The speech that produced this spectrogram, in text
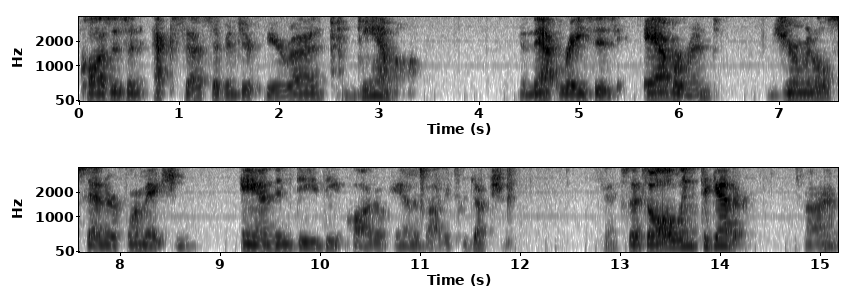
causes an excess of interferon gamma. And that raises aberrant germinal center formation and indeed the autoantibody production. Okay, so that's all linked together. All right.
